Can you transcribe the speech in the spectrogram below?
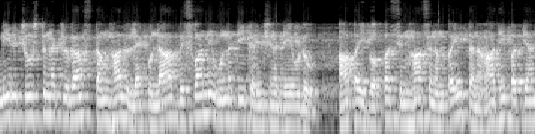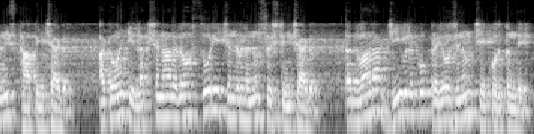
మీరు చూస్తున్నట్లుగా స్తంభాలు లేకుండా విశ్వాన్ని ఉన్నతీకరించిన దేవుడు ఆపై గొప్ప సింహాసనంపై తన ఆధిపత్యాన్ని స్థాపించాడు. అటువంటి లక్షణాలలో సూర్యచంద్రులను సృష్టించాడు. తద్వారా జీవులకు ప్రయోజనం చేకూరుతుంది.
